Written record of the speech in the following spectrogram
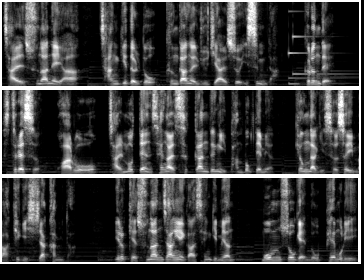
잘 순환해야 장기들도 건강을 유지할 수 있습니다. 그런데 스트레스, 과로, 잘못된 생활 습관 등이 반복되면 경락이 서서히 막히기 시작합니다. 이렇게 순환 장애가 생기면 몸 속에 노폐물이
